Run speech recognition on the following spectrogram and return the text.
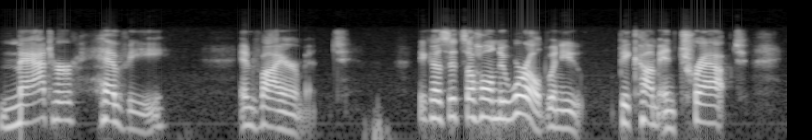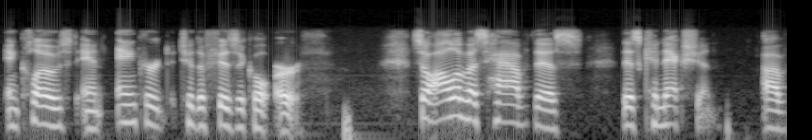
matter heavy environment because it's a whole new world when you become entrapped, enclosed, and anchored to the physical earth. So all of us have this this connection of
